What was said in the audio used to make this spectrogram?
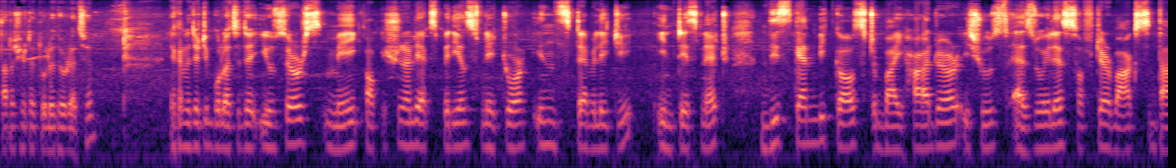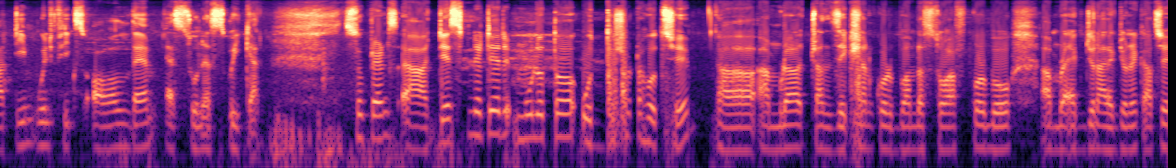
তারা সেটা তুলে ধরেছে। এখানে যেটি বলেছে যে users make occasionally experience network instability in testnet. This can be caused by hardware issues as well as software bugs. The team will fix all them as soon as we can. So friends টেস্টনেটের মূলত উদ্দেশ্যটা হচ্ছে আমরা ট্রানজেকশান করব, আমরা সোয়াফ করব, আমরা একজন আরেকজনের কাছে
